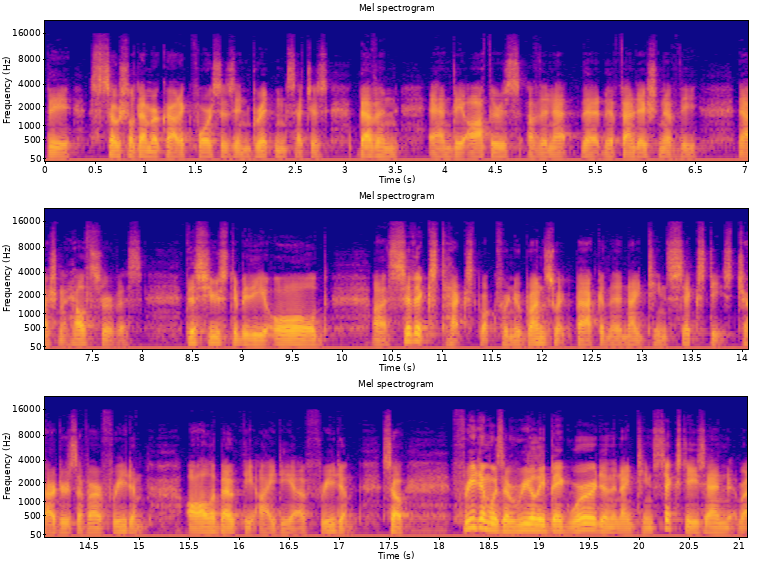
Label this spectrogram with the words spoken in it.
the social democratic forces in Britain, such as Bevan and the authors of the, net, the, the foundation of the National Health Service. This used to be the old uh, civics textbook for New Brunswick back in the 1960s, Charters of Our Freedom, all about the idea of freedom. So freedom was a really big word in the 1960s, and uh,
